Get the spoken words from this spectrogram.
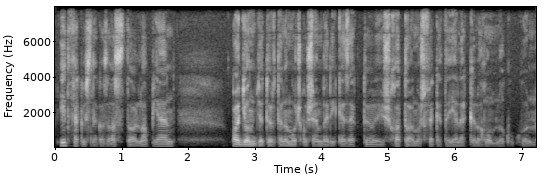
Itt feküsznek az asztal lapján, agyon gyötörten a mocskos emberi kezektől, és hatalmas fekete jelekkel a homlokukon.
